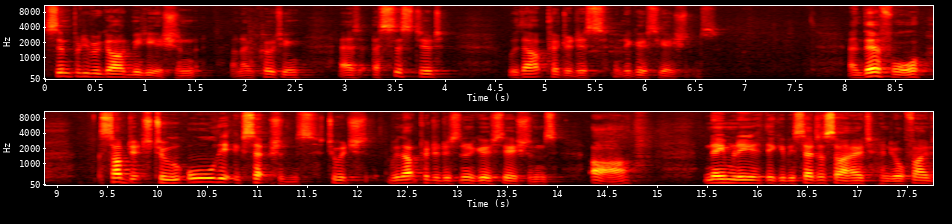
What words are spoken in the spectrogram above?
simply regard mediation, and I'm quoting, as assisted without prejudice negotiations. And therefore, subject to all the exceptions to which without prejudice negotiations are, namely they can be set aside, and you'll find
